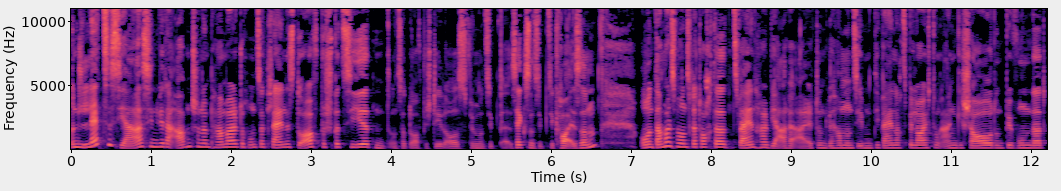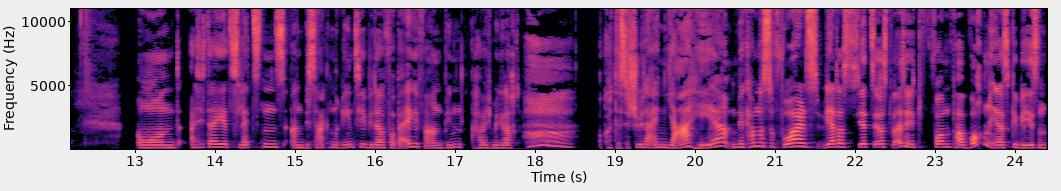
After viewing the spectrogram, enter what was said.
Und letztes Jahr sind wir da abends schon ein paar Mal durch unser kleines Dorf spaziert und unser Dorf besteht aus 75, 76 äh, Häusern. Und damals war unsere Tochter zweieinhalb Jahre alt und wir haben uns eben die Weihnachtsbeleuchtung angeschaut und bewundert. Und als ich da jetzt letztens an besagten Rentier wieder vorbeigefahren bin, habe ich mir gedacht, oh, oh Gott, das ist schon wieder ein Jahr her. Mir kam das so vor, als wäre das jetzt erst, weiß ich nicht, vor ein paar Wochen erst gewesen,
